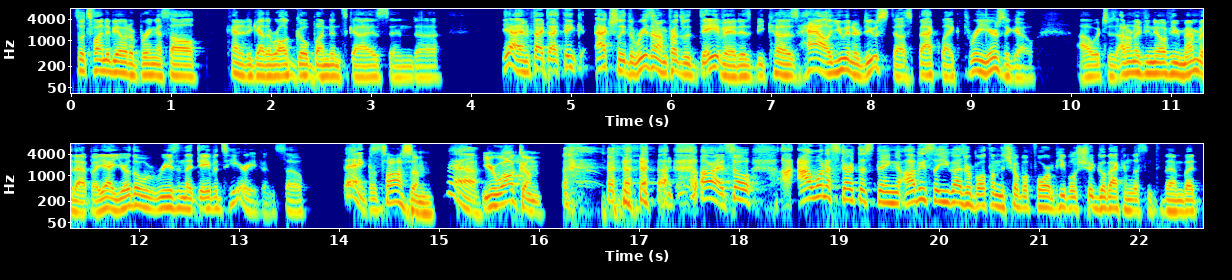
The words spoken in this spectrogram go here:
So it's fun to be able to bring us all kind of together. We're all GoBundance guys. And uh, yeah, in fact, I think actually the reason I'm friends with David is because Hal, you introduced us back like three years ago, uh, which is, I don't know if you know if you remember that, but yeah, you're the reason that David's here even. So thanks. That's awesome. Yeah. You're welcome. All right. So I, I want to start this thing. Obviously, you guys were both on the show before, and people should go back and listen to them. But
